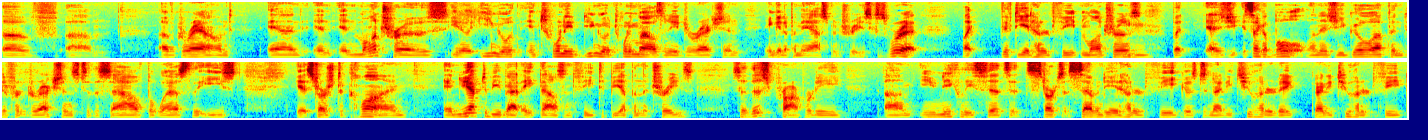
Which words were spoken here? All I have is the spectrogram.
of um, of ground, and in, in Montrose, you know, you can go in 20 you can go 20 miles in any direction and get up in the aspen trees because we're at like 5,800 feet in Montrose. But as you, it's like a bowl, and as you go up in different directions to the south, the west, the east, it starts to climb, and you have to be about 8,000 feet to be up in the trees. So this property um, uniquely sits. It starts at 7,800 feet, goes to 9,200 ac- 9,200 feet,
